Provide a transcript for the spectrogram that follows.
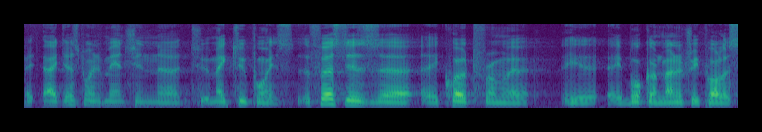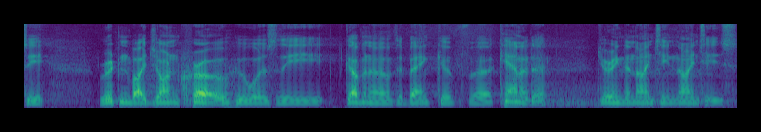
I, I just want to mention, uh, to make two points. The first is uh, a quote from a, a book on monetary policy written by John Crow, who was the governor of the Bank of uh, Canada during the 1990s.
